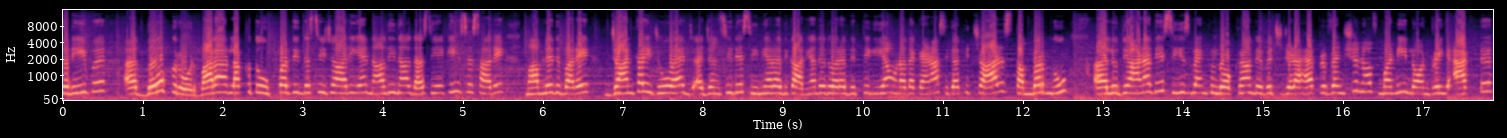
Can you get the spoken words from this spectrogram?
ਕਰੀਬ 2 ਕਰੋੜ 12 ਲੱਖ ਤੋਂ ਉੱਪਰ ਦੀ ਦੱਸੀ ਜਾ ਰਹੀ ਹੈ। ਨਾਲ ਦੀ ਨਾਲ ਦੱਸਦੀ ਹੈ ਕਿ ਇਸ ਸਾਰੇ ਮਾਮਲੇ ਦੇ ਬਾਰੇ ਜਾਣਕਾਰੀ ਜੋ ਹੈ ਏਜੰਸੀ ਦੇ ਸੀਨੀਅਰ ਅਧਿਕਾਰੀਆਂ ਦੇ ਦੁਆਰਾ ਦਿੱਤੀ ਗਈ ਹੈ ਉਹਨਾਂ ਦਾ ਕਹਿਣਾ ਸੀਗਾ ਕਿ 4 ਸਤੰਬਰ ਨੂੰ ਲੁਧਿਆਣਾ ਦੇ ਸੀਜ਼ ਬੈਂਕ ਲੋਕਰਾਂ ਦੇ ਵਿੱਚ ਜਿਹੜਾ ਹੈ prevention of money laundering act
